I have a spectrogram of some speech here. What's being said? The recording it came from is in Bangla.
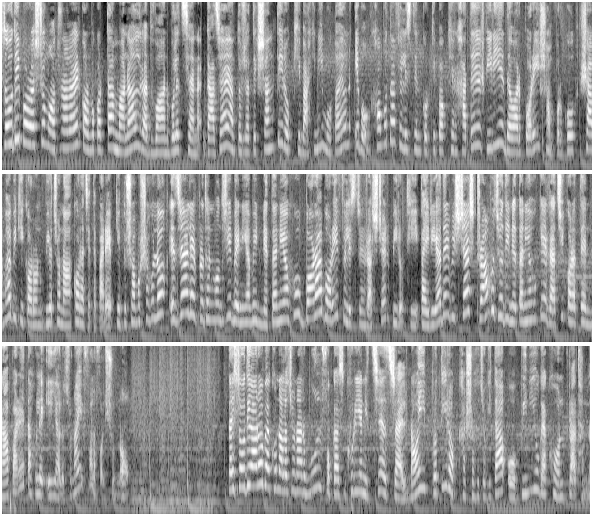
সৌদি পররাষ্ট্র মন্ত্রণালয়ের কর্মকর্তা মানাল রাধওয়ান বলেছেন, গাজায় আন্তর্জাতিক শান্তি রক্ষী বাহিনী মোতায়েন এবং ক্ষমতা ফিলিস্তিন কর্তৃপক্ষের হাতে ফিরিয়ে দেওয়ার পরেই সম্পর্ক স্বাভাবিকীকরণ বিবেচনা করা যেতে পারে। কিন্তু সমস্যা হলো, ইসরায়েলের প্রধানমন্ত্রী বেনিয়ামিন নেতানিয়াহু বরাবরই ফিলিস্তিন রাষ্ট্রের বিরোধী। তাই রিয়াদের বিশ্বাস, ট্রাম্প যদি নেতানিয়াহুকে রাজি করাতে না পারে, তাহলে এই আলোচনায় ফলাফল শূন্য। তাই সৌদি আরব এখন আলোচনার মূল ফোকাস ঘুরিয়ে নিচ্ছে ইসরায়েল। নয়, প্রতিরক্ষা সহযোগিতা ও বিনিয়োগ এখন প্রাধান্য।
